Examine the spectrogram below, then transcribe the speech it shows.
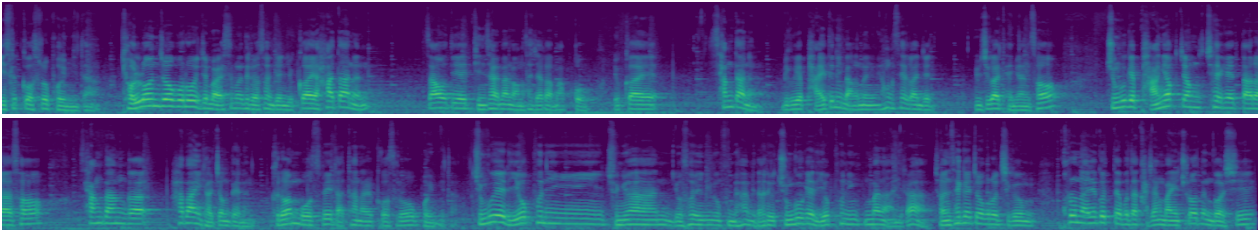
있을 것으로 보입니다. 결론적으로 이제 말씀을 드려서 이제 유가의 하단은 사우디의 빈살만 왕세자가 막고 유가의 상단은 미국의 바이든이 막는 형세가 이제 유지가 되면서 중국의 방역 정책에 따라서 상반과 하반이 결정되는 그런 모습이 나타날 것으로 보입니다. 중국의 리오프닝이 중요한 요소인 건 분명합니다. 그리고 중국의 리오프닝뿐만 아니라 전 세계적으로 지금 코로나19 때보다 가장 많이 줄어든 것이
